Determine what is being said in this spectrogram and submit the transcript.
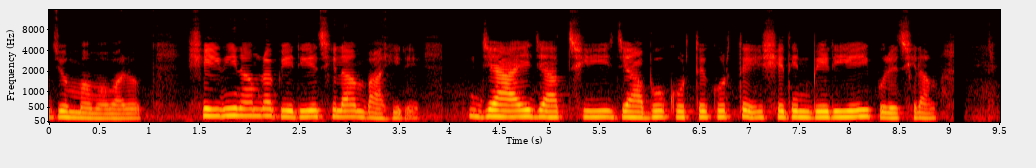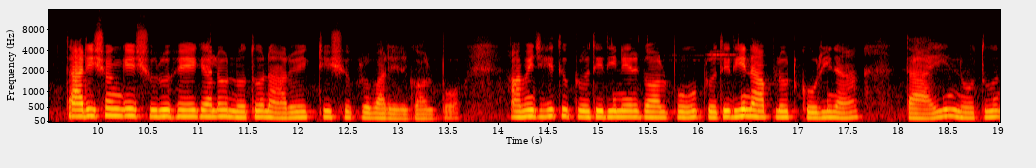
জুম্মা মোবারক। সেই দিন আমরা বেরিয়েছিলাম বাহিরে। যাই যাচ্ছি, যাব করতে করতে সেদিন বেরিয়েই পড়েছিলাম। তারই সঙ্গে শুরু হয়ে গেল নতুন আরও একটি শুক্রবারের গল্প। আমি যেহেতু প্রতিদিনের গল্প প্রতিদিন আপলোড করি না, তাই নতুন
